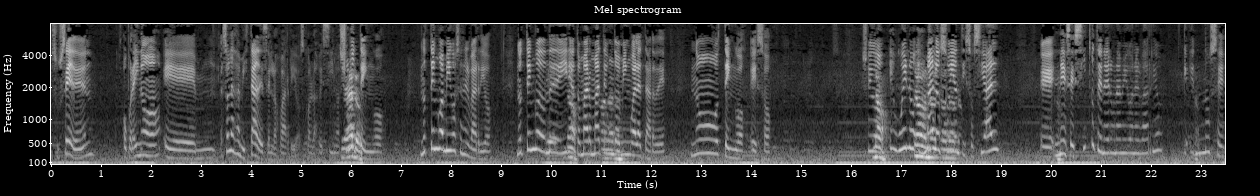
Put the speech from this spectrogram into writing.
suceden, o por ahí no, eh, son las amistades en los barrios con los vecinos. Yo no tengo, no tengo amigos en el barrio, no tengo donde ir a tomar mate un domingo a la tarde, no tengo eso. Yo digo, ¿es bueno, es malo, soy antisocial? Eh, ¿Necesito tener un amigo en el barrio? no sé.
